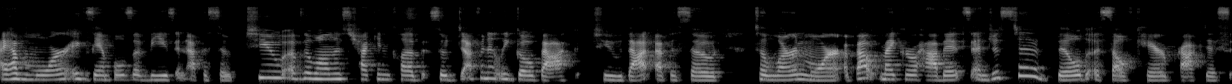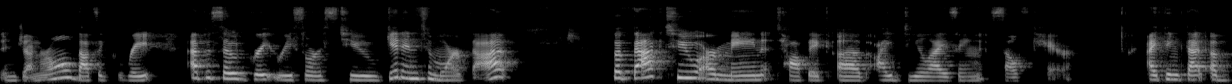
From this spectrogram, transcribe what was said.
I have more examples of these in episode two of the Wellness Check In Club. So definitely go back to that episode to learn more about micro habits and just to build a self care practice in general. That's a great episode, great resource to get into more of that. But back to our main topic of idealizing self care. I think that a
